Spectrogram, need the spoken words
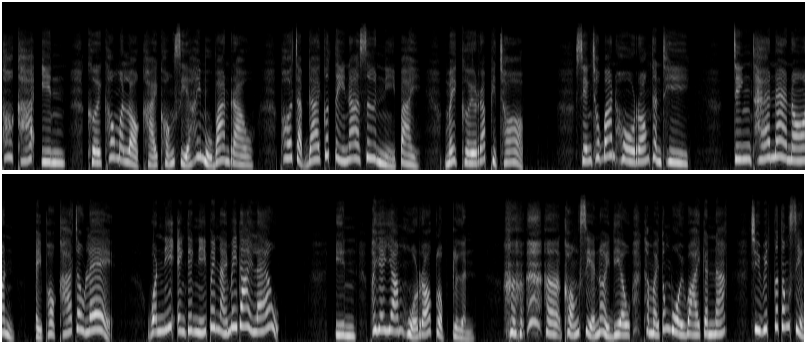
พ่อค้าอินเคยเข้ามาหลอกขายของเสียให้หมู่บ้านเรา พอจับได้ก็ตีหน้าซื่นหนีไป ไม่เคยรับผิดชอบ เสียงชาวบ้านโห่ร้องทันที จริงแท้แน่นอน ไอพ่อค้าเจ้าเล่ห์วันนี้เองจะหนีไปไหนไม่ได้แล้ว อินพยายามหัวเราะกลบเกลื่อน ของเสียหน่อยเดียวทำไมต้องโวยวายกันนัก ชีวิตก็ต้องเสี่ยง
